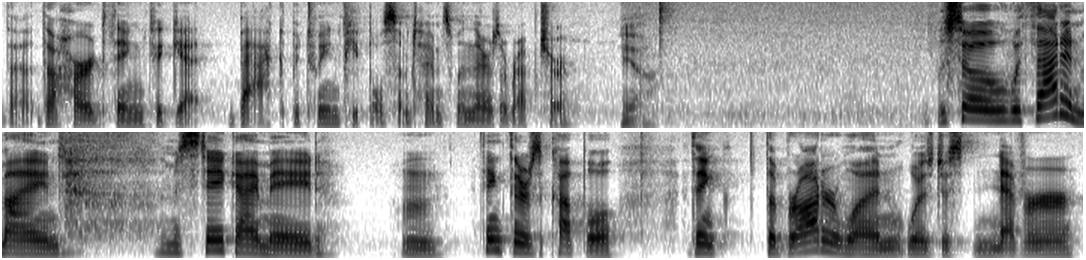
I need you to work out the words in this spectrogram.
the the hard thing to get back between people sometimes when there's a rupture. Yeah. So, with that in mind, the mistake I made, hmm, I think there's a couple. I think the broader one was just never,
